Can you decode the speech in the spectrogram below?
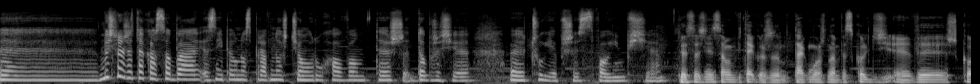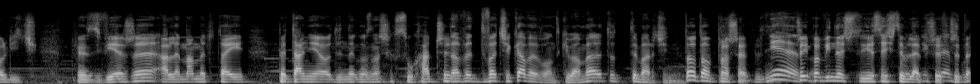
E, myślę, że taka osoba z niepełnosprawnością ruchową też dobrze się e, czuje przy swoim psie. To jest coś niesamowitego, że tak można wyszkolić, wyszkolić zwierzę, ale mamy tutaj pytanie od jednego z naszych słuchaczy. Nawet dwa ciekawe wątki mamy, ale to ty, Marcin. To, to proszę. Nie, Czyli no. powinnoś, jesteś w tym lepszy. W czyta-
